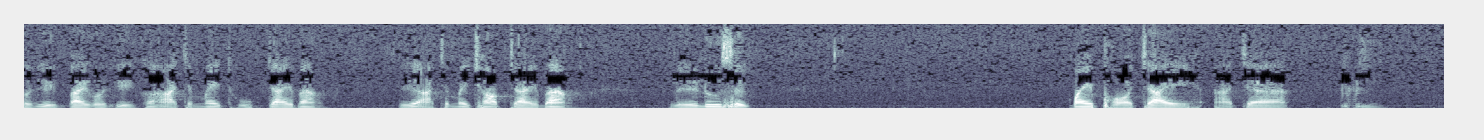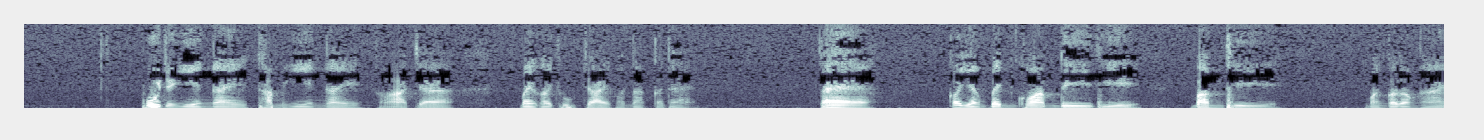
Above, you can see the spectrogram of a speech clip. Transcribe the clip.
คนอื่นไปคนอื่นก็อาจจะไม่ถูกใจบ้าง หรืออาจจะไม่ชอบใจบ้าง หรือรู้สึก ไม่พอใจอาจจะพูดอย่างนี้ยังไงทำอย่างนี้ยังไงเขาอาจจะไม่ค่อยถูกใจเขานักก็ได้ แต่ก็ยังเป็นความดีที่บางทีมันก็ต้องให้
